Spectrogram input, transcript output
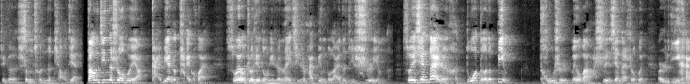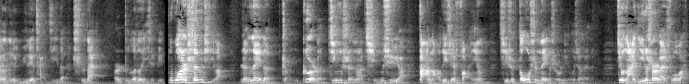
这个生存的条件。当今的社会啊，改变的太快，所有这些东西，人类其实还并不来得及适应呢。所以现代人很多得的病，都是没有办法适应现代社会，而离开了那个渔猎采集的时代而得的一些病。不光是身体了，人类的整个的精神啊、情绪啊、大脑的一些反应，其实都是那个时候留下来的。就拿一个事儿来说吧，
